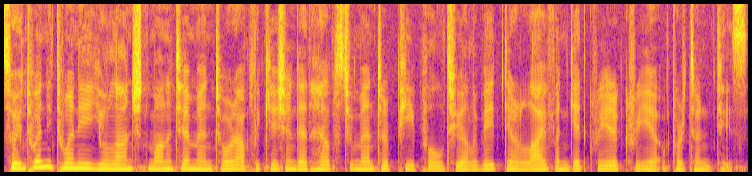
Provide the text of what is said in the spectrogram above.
So in 2020, you launched Manatee Mentor application that helps to mentor people to elevate their life and get greater career opportunities.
